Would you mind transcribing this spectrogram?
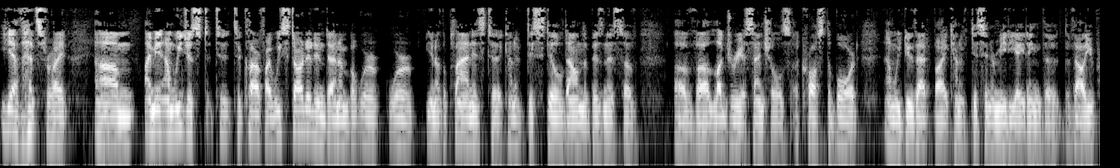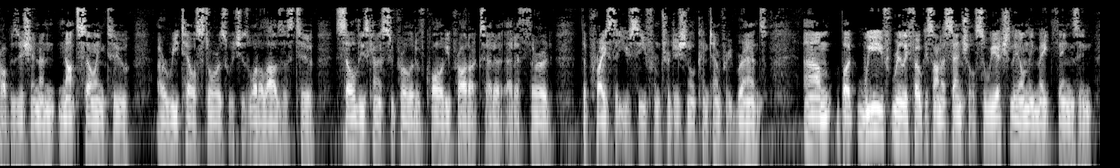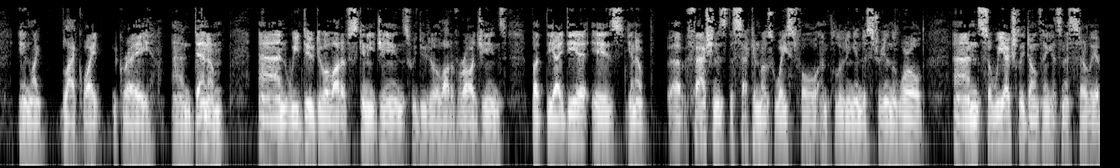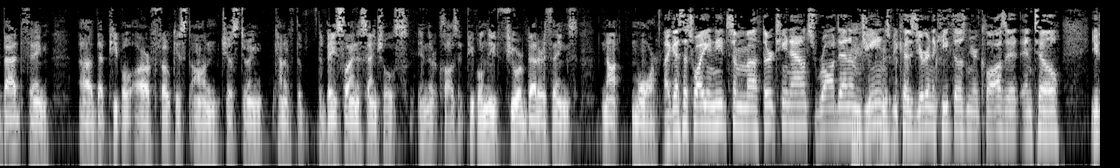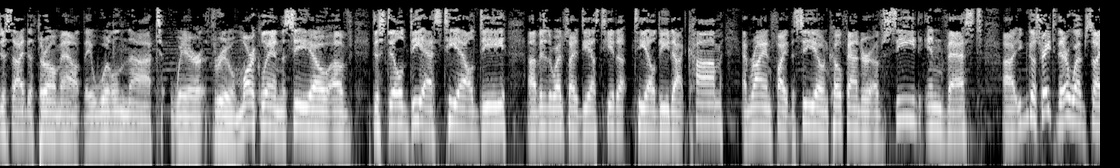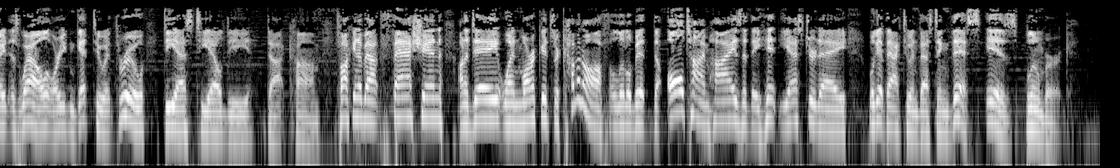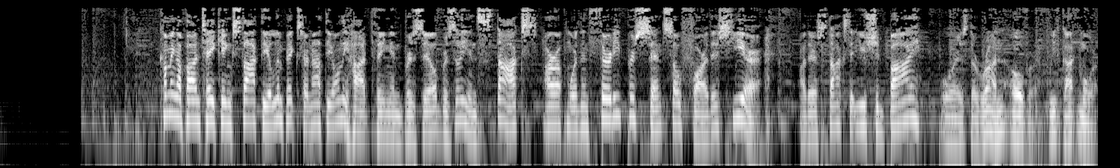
yeah, that's right. Um, I mean, and we just to, to clarify, we started in denim, but we're we're you know the plan is to kind of distill down the business of of uh, luxury essentials across the board, and we do that by kind of disintermediating the the value proposition and not selling to our retail stores, which is what allows us to sell these kind of superlative quality products at a at a third the price that you see from traditional contemporary brands. Um, but we've really focused on essentials, so we actually only make things in in like black, white, gray, and denim. And we do do a lot of skinny jeans. We do do a lot of raw jeans. But the idea is, you know, uh, fashion is the second most wasteful and polluting industry in the world. And so we actually don't think it's necessarily a bad thing uh, that people are focused on just doing kind of the baseline essentials in their closet. People need fewer, better things not more. I guess that's why you need some uh, 13 ounce raw denim jeans because you're going to keep those in your closet until you decide to throw them out. They will not wear through. Mark Lynn, the CEO of Distilled DSTLD, uh, visit their website dstld.com, and Ryan Feit, the CEO and co-founder of SeedInvest. Uh, you can go straight to their website as well, or you can get to it through dstld.com. Talking about fashion on a day when markets are coming off a little bit, the all-time highs that they hit yesterday. We'll get back to investing. This is Bloomberg. Coming up on Taking Stock, the Olympics are not the only hot thing in Brazil. Brazilian stocks are up more than 30% so far this year. Are there stocks that you should buy, or is the run over? We've got more.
